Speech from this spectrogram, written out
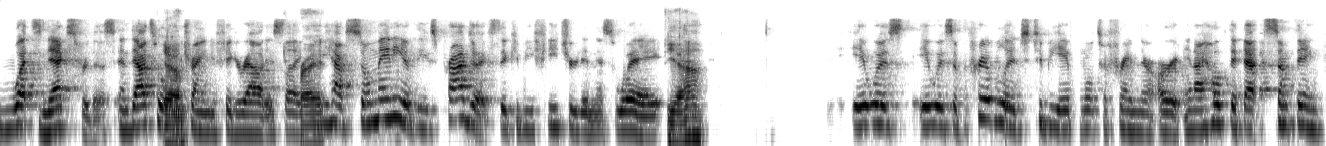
what's next for this? And that's what Yeah. we're trying to figure out is like, Right. we have so many of these projects that could be featured in this way. Yeah. It was, it was a privilege to be able to frame their art. And I hope that that's something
